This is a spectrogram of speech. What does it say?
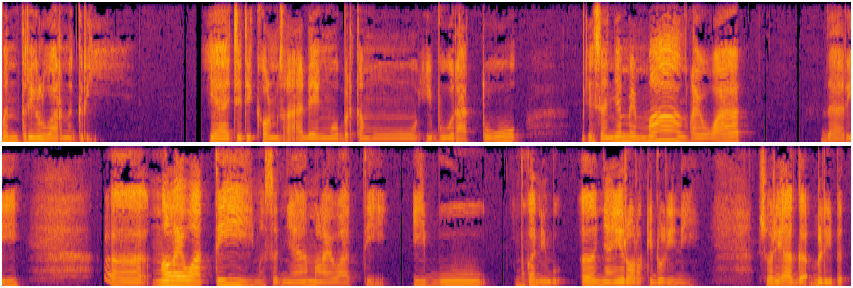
menteri luar negeri. Ya, jadi kalau misalnya ada yang mau bertemu Ibu Ratu, biasanya memang lewat dari uh, melewati maksudnya melewati ibu bukan ibu uh, Nyai Roro Kidul ini. Sorry agak belibet.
